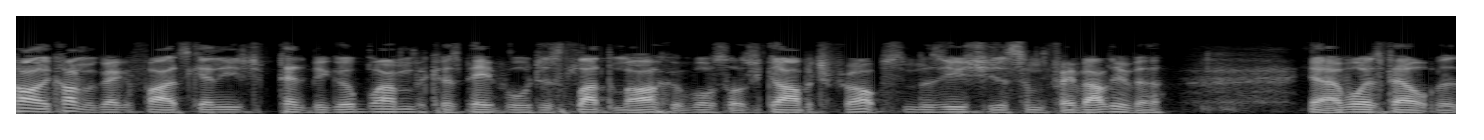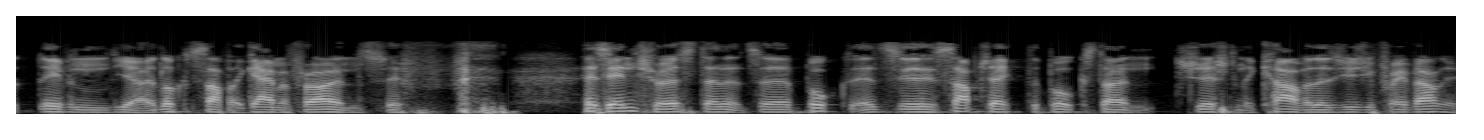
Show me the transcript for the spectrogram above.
Conor, Conor McGregor fights again usually tend to be a good one because people will just flood the market with all sorts of garbage props, and there's usually just some free value there. Yeah, I've always felt that even you know, look at stuff like Game of Thrones. If there's interest and it's a book, it's a subject the books don't traditionally cover, there's usually free value.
